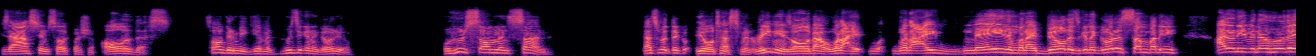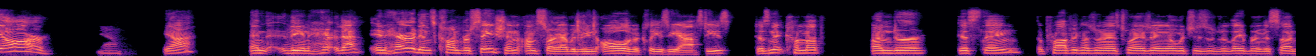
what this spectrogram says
He's asked himself the question all of this, it's all going to be given. Who's it going to go to? Well, who's Solomon's son? That's what the, the Old Testament reading is all about. What I what I made and what I built is going to go to somebody I don't even know who they are. Yeah. Yeah. And the inher- that inheritance conversation, I'm sorry, I was reading all of Ecclesiastes. Doesn't it come up under this thing? The prophet comes from man's 20 days, which is the labor of his son.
